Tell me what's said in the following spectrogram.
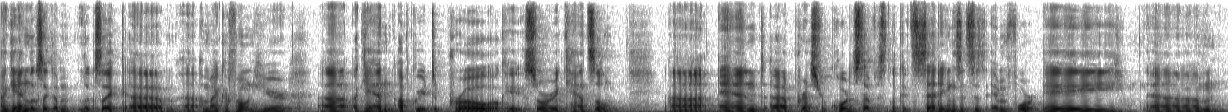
again, looks like a looks like um, a microphone here. Uh, again, upgrade to Pro. Okay, sorry, cancel. Uh, and uh, press record and stuff. Let's look at settings. It says M4A um,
